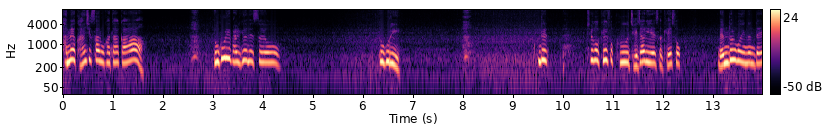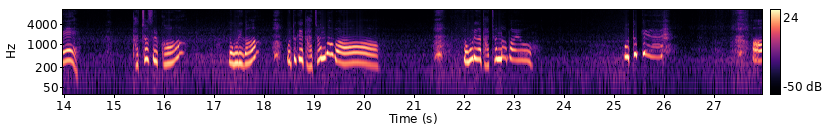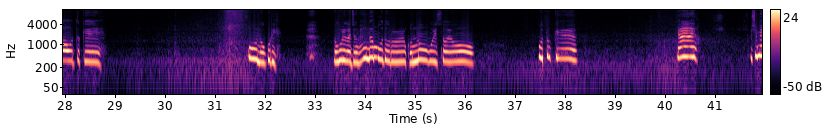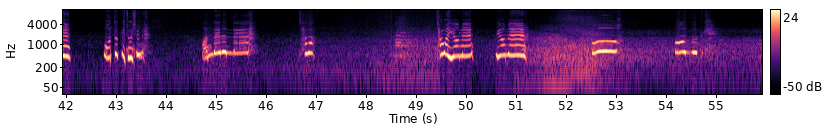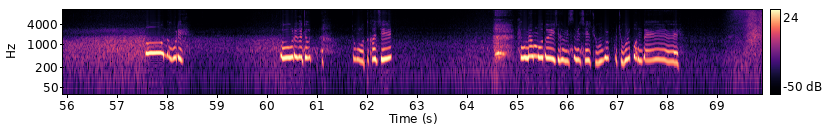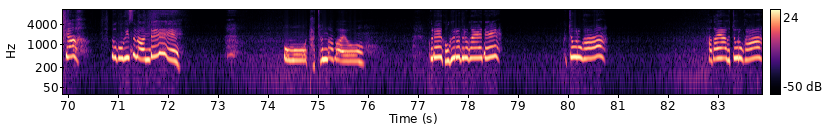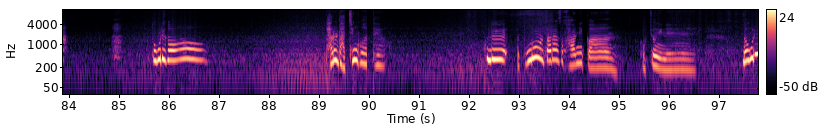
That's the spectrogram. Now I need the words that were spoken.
밤에 간식 사러 가다가 너구리 발견했어요. 너구리. 근데 제가 계속 그 제자리에서 계속 맴돌고 있는데 다쳤을까? 너구리가? 어떻게 다쳤나봐. 너구리가 다쳤나봐요. 어떡해. 아, 어떡해. 어, 너구리. 너구리가 지금 횡단보도를 건너오고 있어요. 어떡해. 야야야. 조심해. 어떡해, 조심해. 안 되는데. 차가. 차가 위험해. 위험해. 어. 아, 어떡해. 어, 너구리. 너구리가 저, 저걸 어떡하지? 횡단보도에 지금 있으면 쟤 죽을, 죽을 건데. 야, 너 거기 있으면 안 돼. 어머, 다쳤나봐요. 그래, 거기로 들어가야 돼. 그쪽으로 가. 아가야, 그쪽으로 가. 너구리가 발을 다친 것 같아요. 근데 도로를 따라서 가니까 걱정이네. 너구리야,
